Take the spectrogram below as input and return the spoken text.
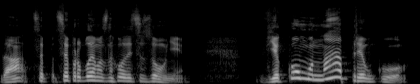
Да? Це, це проблема знаходиться зовні. В якому напрямку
